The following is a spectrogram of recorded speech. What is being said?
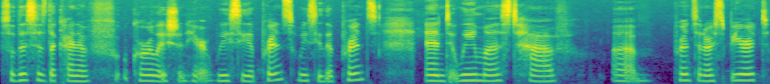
So this is the kind of correlation here. We see a prince, we see the prince, and we must have um, in our spirit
